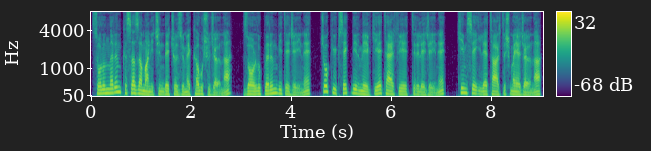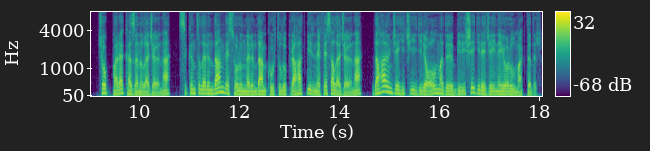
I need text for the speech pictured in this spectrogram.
sorunların kısa zaman içinde çözüme kavuşacağına, zorlukların biteceğine, çok yüksek bir mevkiye terfi ettirileceğine, kimse ile tartışmayacağına, çok para kazanılacağına, sıkıntılarından ve sorunlarından kurtulup rahat bir nefes alacağına, daha önce hiç ilgili olmadığı bir işe gireceğine yorulmaktadır.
